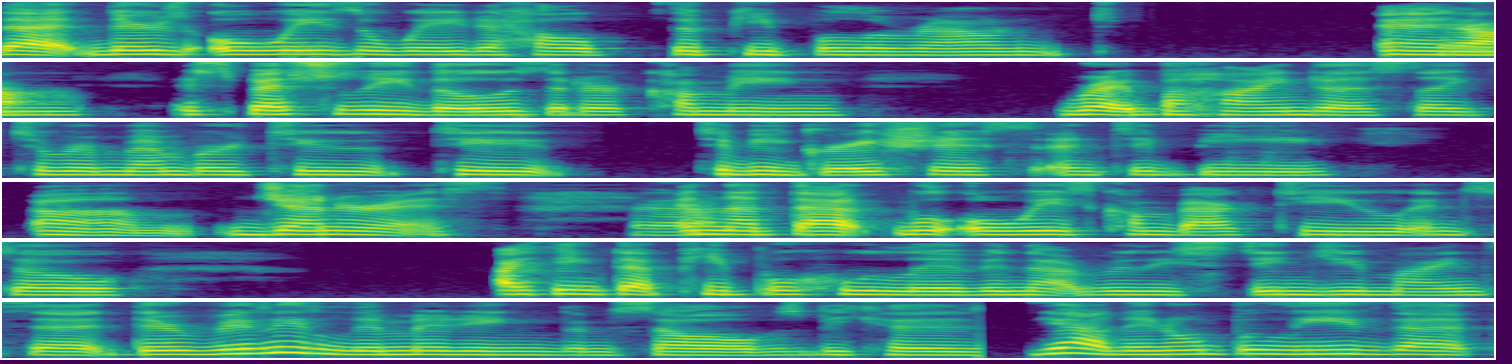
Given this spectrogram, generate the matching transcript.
that there's always a way to help the people around and yeah. especially those that are coming right behind us like to remember to to to be gracious and to be um generous yeah. and that that will always come back to you and so I think that people who live in that really stingy mindset, they're really limiting themselves because, yeah, they don't believe that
